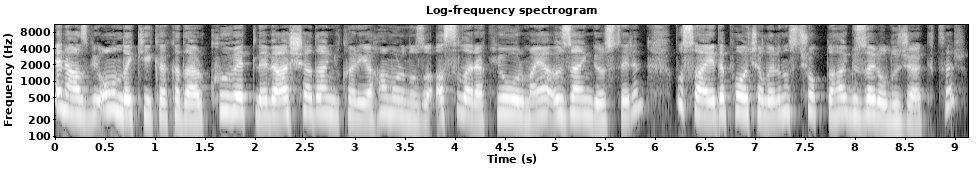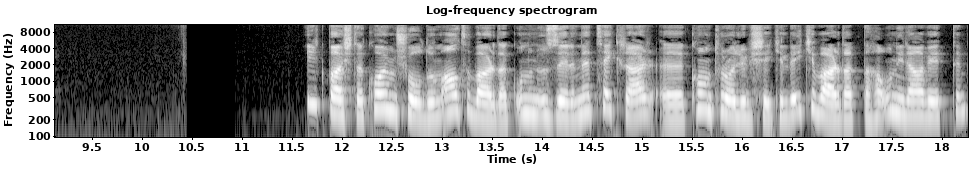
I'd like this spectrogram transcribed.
en az bir 10 dakika kadar kuvvetle ve aşağıdan yukarıya hamurunuzu asılarak yoğurmaya özen gösterin. Bu sayede poğaçalarınız çok daha güzel olacaktır. İlk başta koymuş olduğum 6 bardak unun üzerine tekrar e, kontrollü bir şekilde 2 bardak daha un ilave ettim.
